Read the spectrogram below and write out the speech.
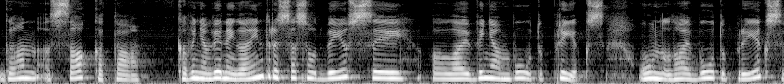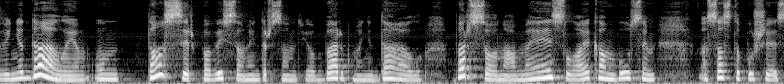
gan saka tā, ka viņam vienīgā interese esot bijusi, lai viņam būtu prieks, un lai būtu prieks viņa dēliem. Un Tas ir pavisam interesanti, jo Bergmaņa dēlu personā mēs laikam būsim sastapušies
